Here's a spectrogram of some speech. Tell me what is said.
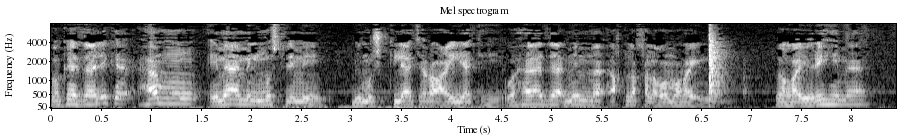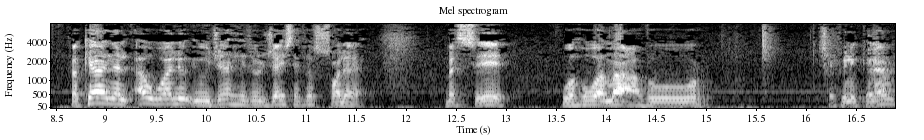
وكذلك هم إمام المسلمين بمشكلات رعيته وهذا مما أقلق العمرين وغيرهما. فكان الأول يجاهز الجيش في الصلاة. بس إيه؟ وهو معذور. شايفين الكلام؟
